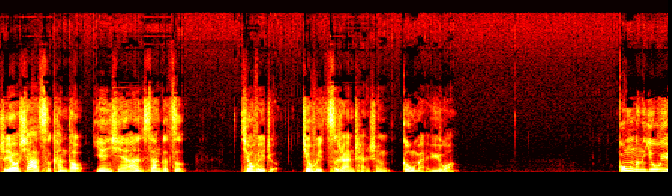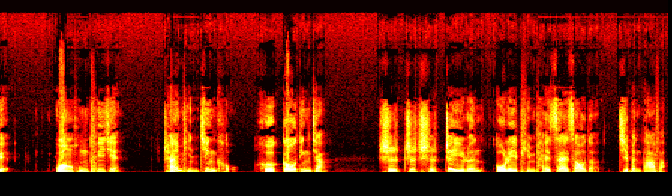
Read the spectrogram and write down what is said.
只要下次看到“烟酰胺”三个字，消费者就会自然产生购买欲望。功能优越、网红推荐、产品进口和高定价，是支持这一轮 Olay 品牌再造的基本打法。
